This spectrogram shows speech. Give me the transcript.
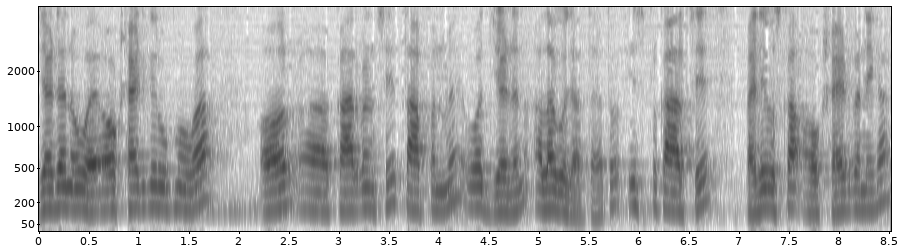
जेड एन ओ है ऑक्साइड के रूप में हुआ और कार्बन से तापन में वह जेड एन अलग हो जाता है। तो इस प्रकार से पहले उसका ऑक्साइड बनेगा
